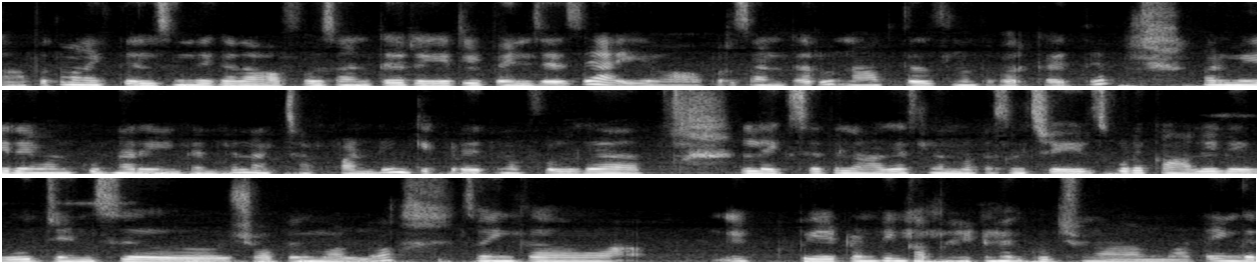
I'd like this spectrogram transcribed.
కాకపోతే మనకి తెలిసిందే కదా ఆఫర్స్ అంటే రేట్లు పెంచేసి అయ్యే ఆఫర్స్ అంటారు. నాకు తెలిసినంత వరకు అయితే. మరి మీరేమనుకుంటున్నారు ఏంటంటే నాకు చెప్పండి. ఇంక ఇక్కడైతే నాకు ఫుల్గా లెగ్స్ అయితే లాగేస్తుంది అనమాట అసలు చైర్స్ కూడా ఖాళీ లేవు. జెంట్స్ షాపింగ్ మాల్లో సో ఇంకా పేట ఉంటే ఇంకా పేట మీద కూర్చున్నాను అనమాట ఇంకా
